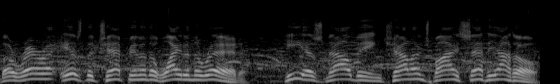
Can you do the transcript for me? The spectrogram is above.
Barrera is the champion in the white and the red. He is now being challenged by Santiago.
